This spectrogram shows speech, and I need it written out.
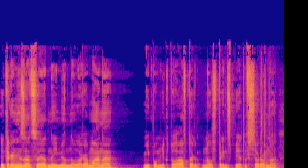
Экранизация одноименного романа. Не помню, кто автор, но в принципе это все равно –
